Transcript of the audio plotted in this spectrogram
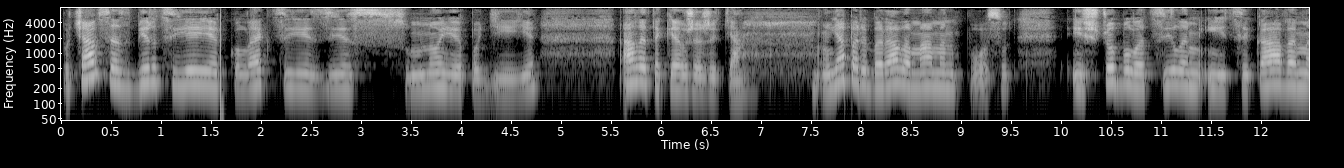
Почався збір цієї колекції зі сумної події, але таке вже життя. Я перебирала мамин посуд, і що було цілим і цікавим,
